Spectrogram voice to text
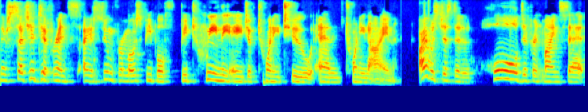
there's such a difference, I assume, for most people between the age of 22 and 29. I was just at a whole different mindset.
